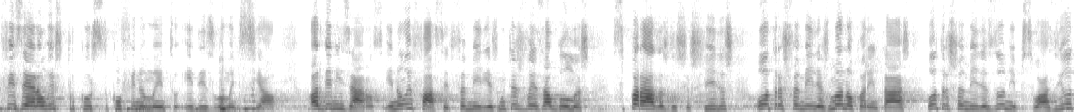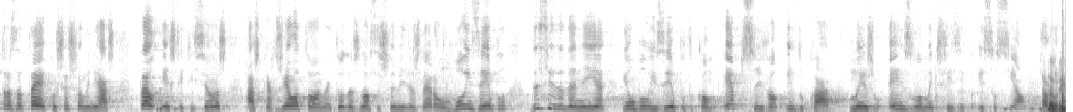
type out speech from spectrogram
fizeram este percurso de confinamento e de isolamento social. Organizaram-se e não é fácil, famílias, muitas vezes algumas separadas dos seus filhos, outras famílias monoparentais, outras famílias unipessoais e outras até com os seus familiares estão em instituições. Acho que a região autónoma e todas as nossas famílias deram um bom exemplo de cidadania e um bom exemplo de como é possível educar mesmo em isolamento físico e social. Muito.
